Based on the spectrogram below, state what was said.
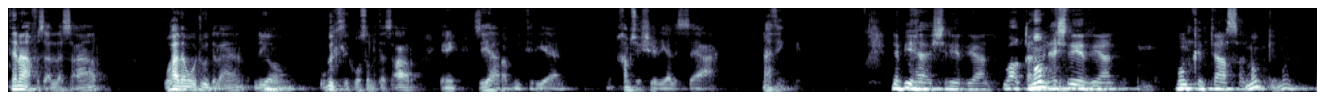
تنافس على الأسعار وهذا موجود الآن اليوم وقلت لك وصلت أسعار يعني زيارة ب 100 ريال 25 ريال الساعة nothing. نبيها 20 ريال وأقل ممكن. من 20 ريال. ممكن تصل ممكن ممكن.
